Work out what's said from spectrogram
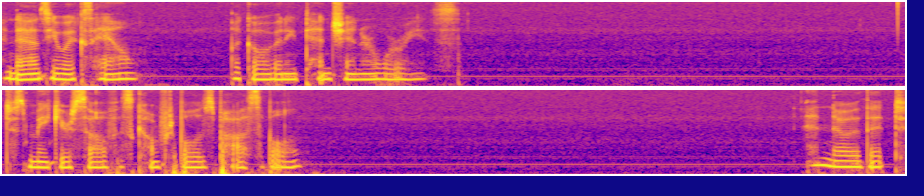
And as you exhale, Let go of any tension or worries. Just make yourself as comfortable as possible. And know that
